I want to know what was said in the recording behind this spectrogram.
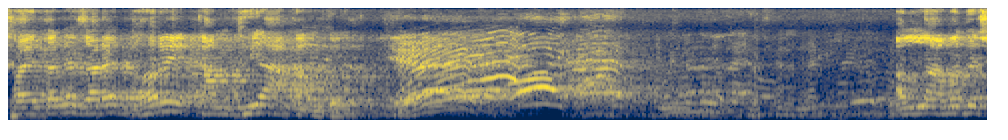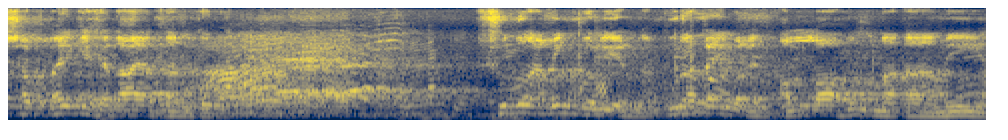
শয়তানে যারা ধরে কাম ধুয়ে আকাম করে। আল্লাহ আমাদের সবাইকে হেদায়াত দান করুন। শুধু আমিন বলিয়েন না, পুরাটাই বলেন, আল্লাহুম্মা আমিন।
